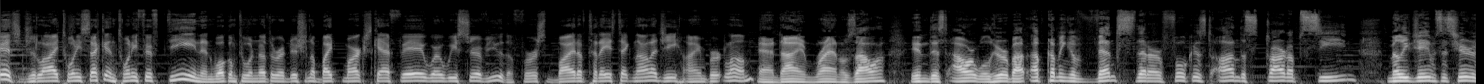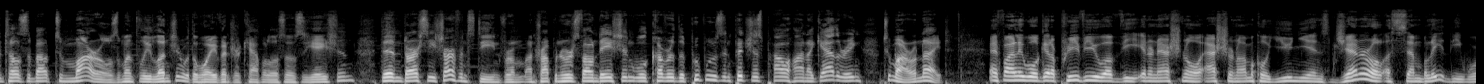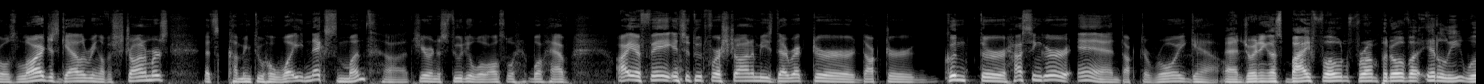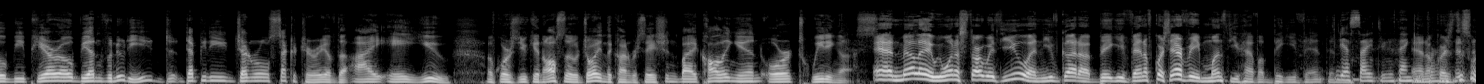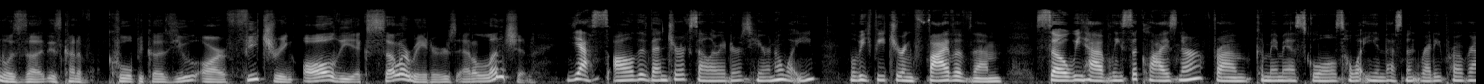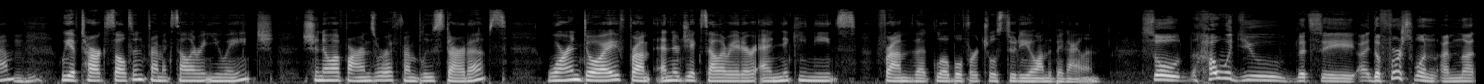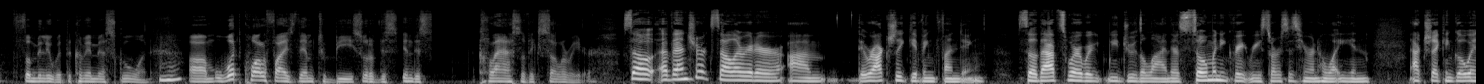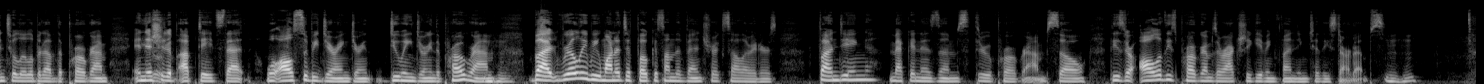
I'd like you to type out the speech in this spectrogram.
It's July 22nd, 2015, and welcome to another edition of Bytemarks Cafe, where we serve you the first bite of today's technology. I'm Burt Lum. And I'm Ryan Ozawa. In this hour, we'll hear about upcoming events that are focused on the startup scene. Melly James is here to tell us about tomorrow's monthly luncheon with the Hawaii Venture Capital Association. Then Darcy Scharfenstein from Entrepreneurs Foundation will cover the Pupus and Pitches Pauhana gathering tomorrow night. And finally, we'll get a preview of the International Astronomical Union's General Assembly, the world's largest gathering of astronomers that's coming to Hawaii next month. Uh, here in the studio, we'll also we'll have IFA Institute for Astronomy's director, Dr. Gunther Hasinger, and Dr. Roy Gal. And joining us by phone from Padova, Italy, will be Piero Benvenuti, D- Deputy General Secretary of the IAU. Of course, you can also join the conversation by calling in or tweeting us. And Mele, we want to start with you, and you've got a big event. Of course, every month you have a big event. And, yes, I do. Thank and you. And of course, this one was uh, is kind of cool because you are featuring all the accelerators at a luncheon. Yes, all the venture accelerators here in Hawaii. We'll be featuring five of them. So we have Lisa Kleissner from Kamehameha School's Hawaii Investment Ready program. Mm-hmm. We have Tarek Sultan from Accelerate UH, Shanoa Farnsworth from Blue Startups, Warren Doy from Energy Excelerator, and Nikki Neitz from the Global Virtual Studio on the Big Island. So, how would you, let's say, uh, the first one I'm not familiar with, the Kamehameha School one. Mm-hmm. Um, what qualifies them to be sort of this in this class of accelerator? So, a venture accelerator, um, they were actually giving funding. So that's where we, we drew the line. There's so many great resources here in Hawaii, and actually, I can go into a little bit of the program initiative sure. updates that we'll also be during, during doing during the program. Mm-hmm. But really, we wanted to focus on the venture accelerators funding mechanisms through programs. So these are all of these programs are actually giving funding to these startups. Mm-hmm.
